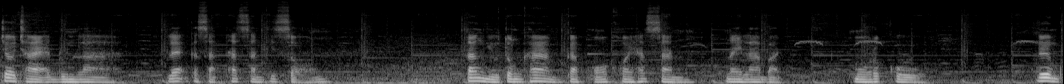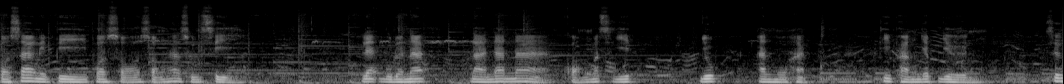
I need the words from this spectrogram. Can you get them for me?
เจ้าชายอับดุลลา และกษัตริย์ฮัสซันที่สองตั้งอยู่ตรงข้ามกับหอคอยฮัสซันในลาบัดโมร็อกโก เริ่มก่อสร้างในปีพศ 2504 และบูรณะลานด้านหน้าของมัสยิด ยุคอันมูฮัด ที่พังยับเยิน ซึ่ง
